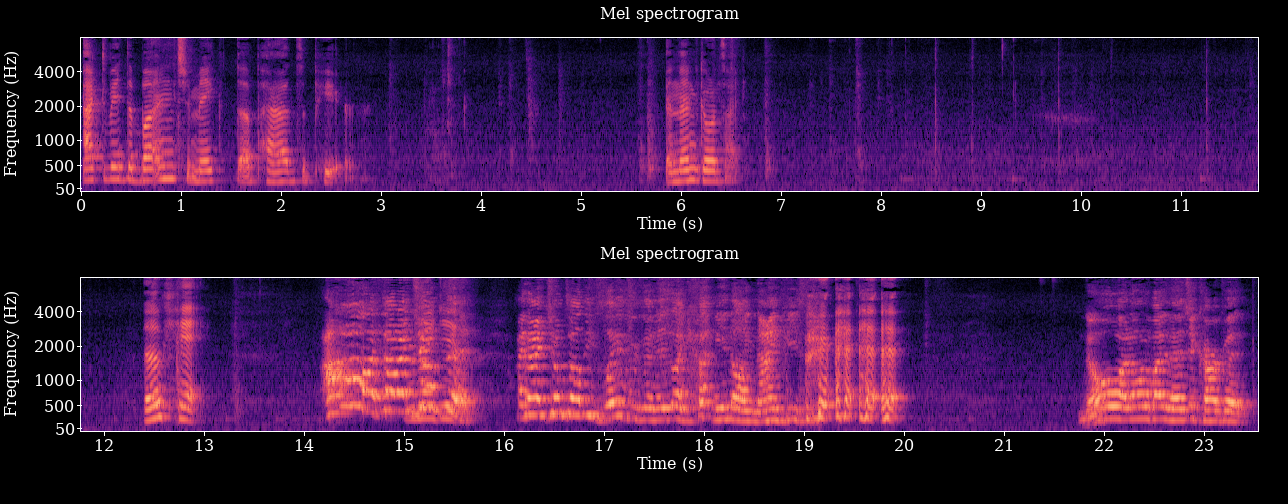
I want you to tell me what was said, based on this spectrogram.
activate the button to make the pads appear. And then go inside. Okay. Oh, I thought I did I jumped it. I thought I jumped all these lasers and it like cut me into like nine pieces. no, I don't want to buy the magic carpet.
